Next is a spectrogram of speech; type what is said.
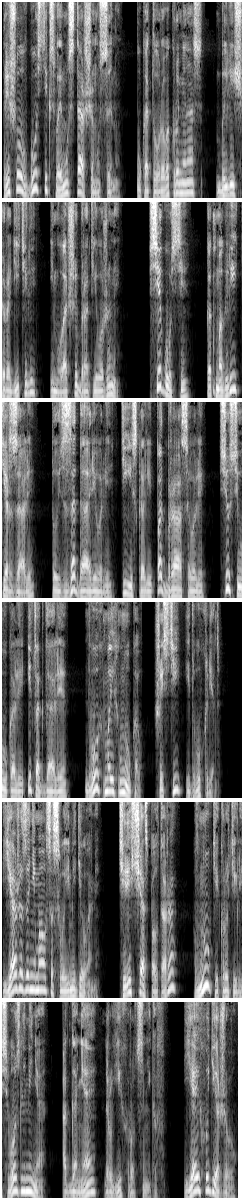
пришел в гости к своему старшему сыну, у которого, кроме нас, были еще родители и младший брат его жены. Все гости, как могли, терзали, то есть задаривали, тискали, подбрасывали, сюсюкали и так далее двух моих внуков, шести и двух лет. Я же занимался своими делами. Через час-полтора внуки крутились возле меня, отгоняя других родственников. Я их удерживал,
